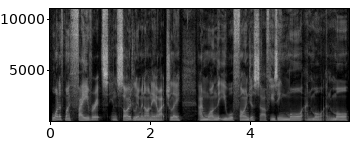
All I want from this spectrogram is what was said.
one of my favorites inside Luminar Neo actually, and one that you will find yourself using more and more and more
